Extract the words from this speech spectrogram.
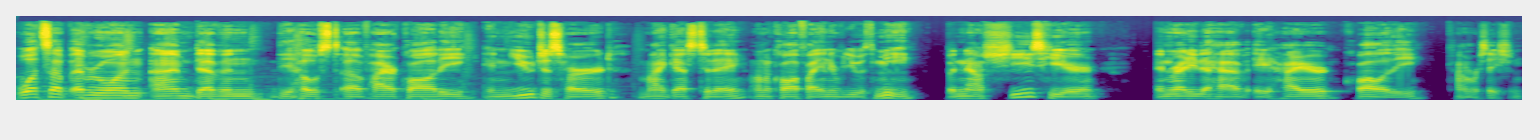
What's up, everyone? I'm Devin, the host of Hire Quality, and you just heard my guest today on a qualified interview with me, but now she's here and ready to have a higher quality conversation.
